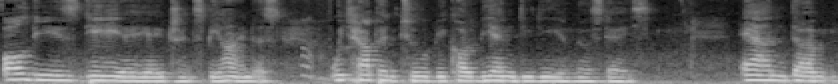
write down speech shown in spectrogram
all these DEA agents behind us, which happened to be called BNDD in those days. And um,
